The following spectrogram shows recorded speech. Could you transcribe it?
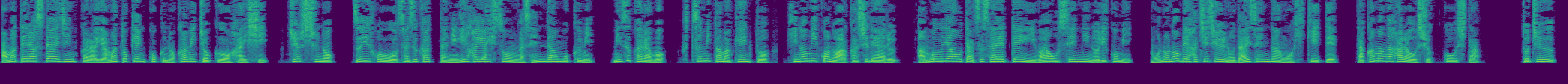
アマテラス大臣から大和建国の神直を廃し、十種の随法を授かったにぎはや子孫が戦団を組み、自らも、仏見玉剣と、日の巫女の証である、アモウヤを携え天岩尾線に乗り込み、物のべ八十の大船団を率いて、高間ヶ原を出港した。途中、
